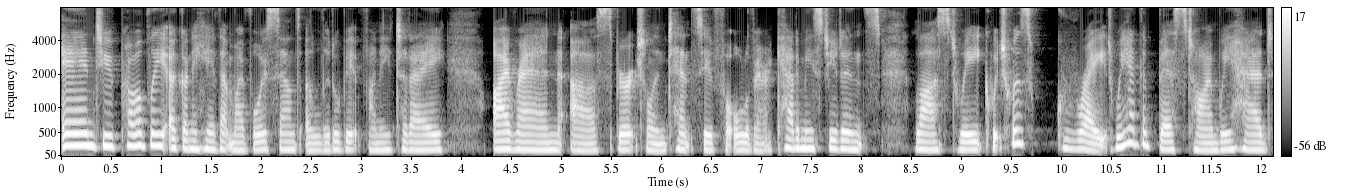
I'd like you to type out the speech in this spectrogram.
And you probably are going to hear that my voice sounds a little bit funny today. I ran a spiritual intensive for all of our academy students last week, which was great. We had the best time. We had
